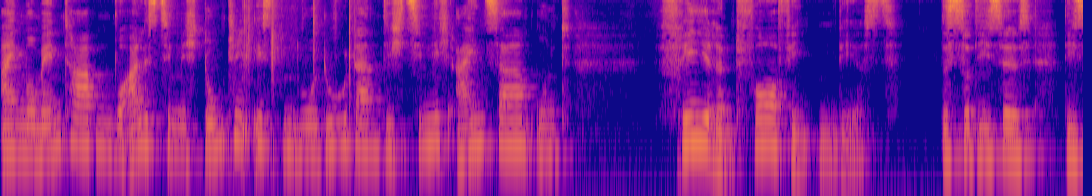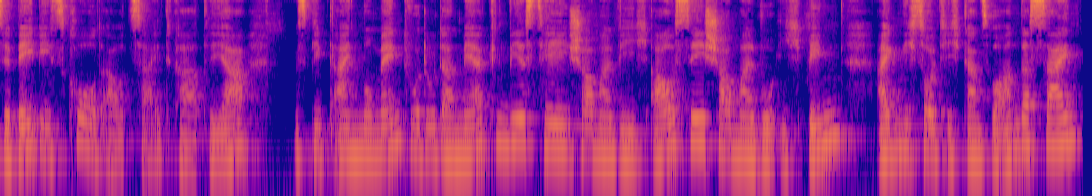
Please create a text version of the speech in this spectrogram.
einen Moment haben, wo alles ziemlich dunkel ist und wo du dann dich ziemlich einsam und frierend vorfinden wirst. Das ist so dieses, diese Baby's Cold Outside Karte, ja. Es gibt einen Moment, wo du dann merken wirst, hey, schau mal, wie ich aussehe, schau mal, wo ich bin. Eigentlich sollte ich ganz woanders sein.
